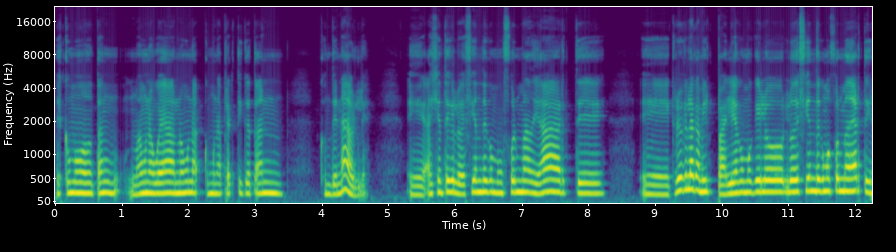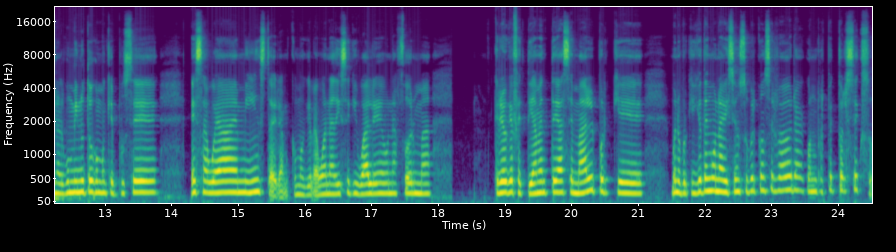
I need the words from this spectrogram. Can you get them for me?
es como tan... No es una weá, no una, como una práctica tan condenable. Eh, hay gente que lo defiende como forma de arte. Eh, creo que la Camil Palia como que lo, lo defiende como forma de arte y en algún minuto como que puse esa weá en mi Instagram. Como que la buena dice que igual es una forma. Creo que efectivamente hace mal porque. Bueno, porque yo tengo una visión súper conservadora con respecto al sexo.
